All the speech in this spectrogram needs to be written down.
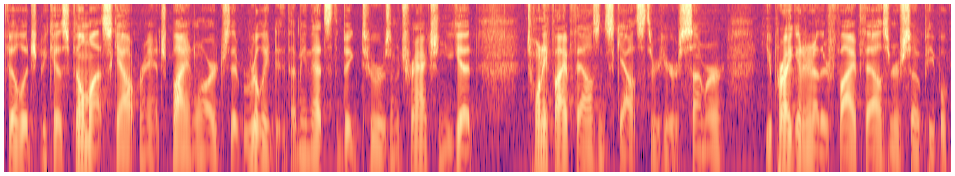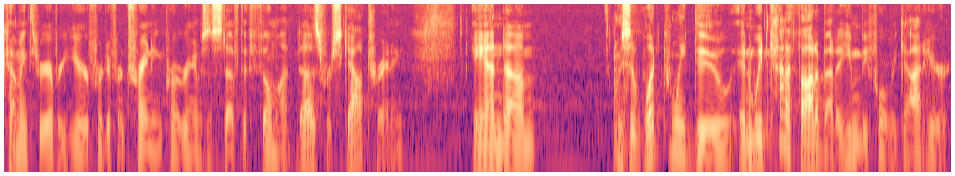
village because Philmont Scout Ranch, by and large, that really did. I mean, that's the big tourism attraction. You get 25,000 scouts through here summer. You probably get another 5,000 or so people coming through every year for different training programs and stuff that Philmont does for scout training. And um, we said, what can we do? And we'd kind of thought about it even before we got here.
